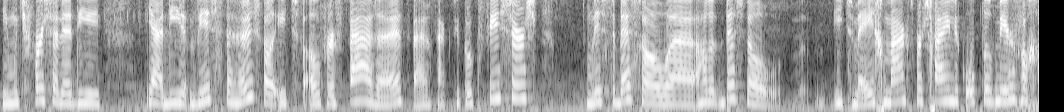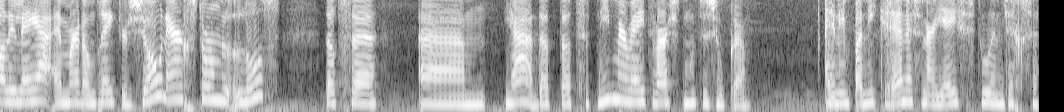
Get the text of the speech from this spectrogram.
je moet je voorstellen, die, ja, die wisten heus wel iets over varen. Het waren vaak natuurlijk ook vissers. Wisten best wel, uh, hadden best wel iets meegemaakt waarschijnlijk op dat meer van Galilea. En maar dan breekt er zo'n erg storm los dat ze, um, ja, dat, dat ze het niet meer weten waar ze het moeten zoeken. En in paniek rennen ze naar Jezus toe en zeggen ze...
